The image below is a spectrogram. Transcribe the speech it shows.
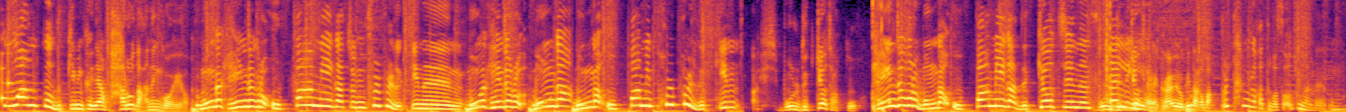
꾸안꾸 느낌이 그냥 바로 나는 거예요. 뭔가 개인적으로 오빠미가 좀 풀풀 느끼는 뭔가 개인적으로 뭔가 뭔가 오빠미 폴폴 느낀 아이씨 뭘 느껴 자꾸. 개인적으로 뭔가 오빠미가 느껴지는 스타일링이랄까요? 여기다가 막 뿔테 안경 같은 거 써주면은 음,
